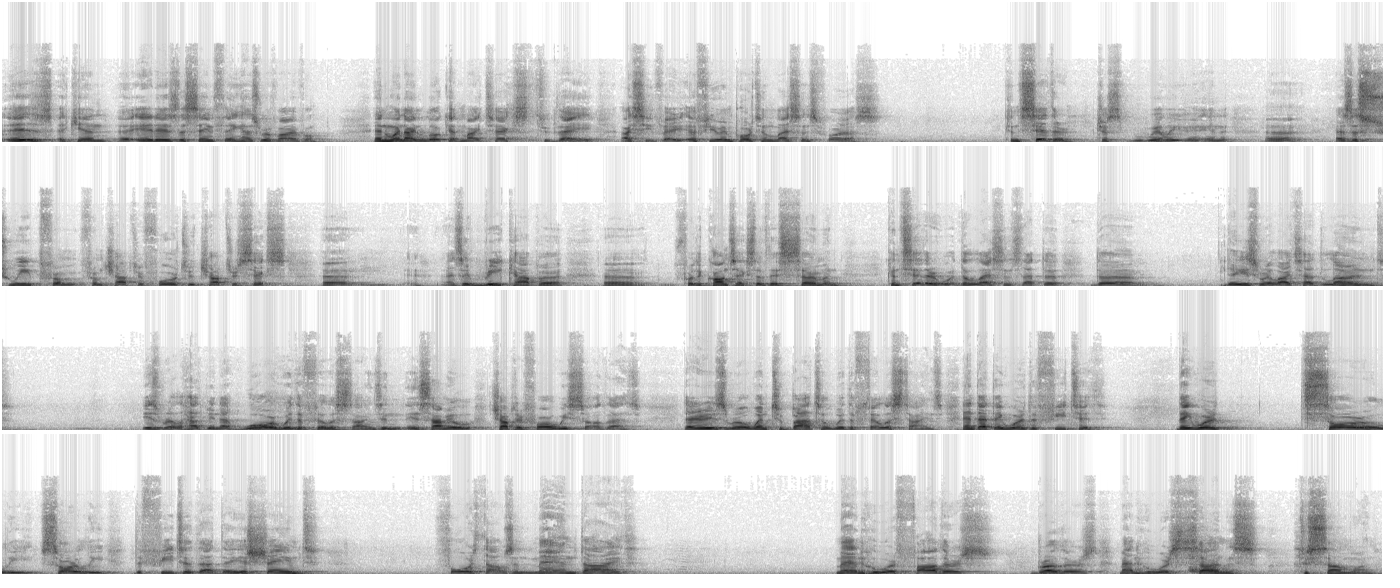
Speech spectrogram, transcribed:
is akin, uh, it is the same thing as revival. And when I look at my text today, I see very, a few important lessons for us. Consider, just really in, uh, as a sweep from, from chapter 4 to chapter 6, uh, as a recap uh, uh, for the context of this sermon, consider the lessons that the, the the Israelites had learned. Israel had been at war with the Philistines. In, in Samuel chapter 4, we saw that. That Israel went to battle with the Philistines and that they were defeated. They were sorely, sorely defeated that day, ashamed. 4,000 men died. Men who were fathers, brothers, men who were sons to someone.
